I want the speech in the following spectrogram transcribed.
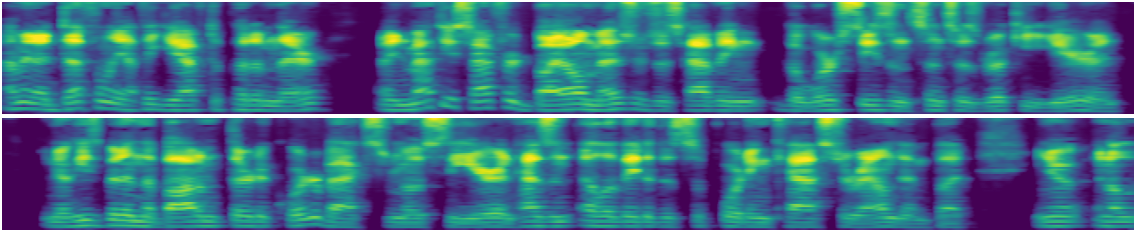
I mean I definitely I think you have to put him there I mean Matthew Stafford by all measures is having the worst season since his rookie year and you know, he's been in the bottom third of quarterbacks for most of the year and hasn't elevated the supporting cast around him. But, you know, in a,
